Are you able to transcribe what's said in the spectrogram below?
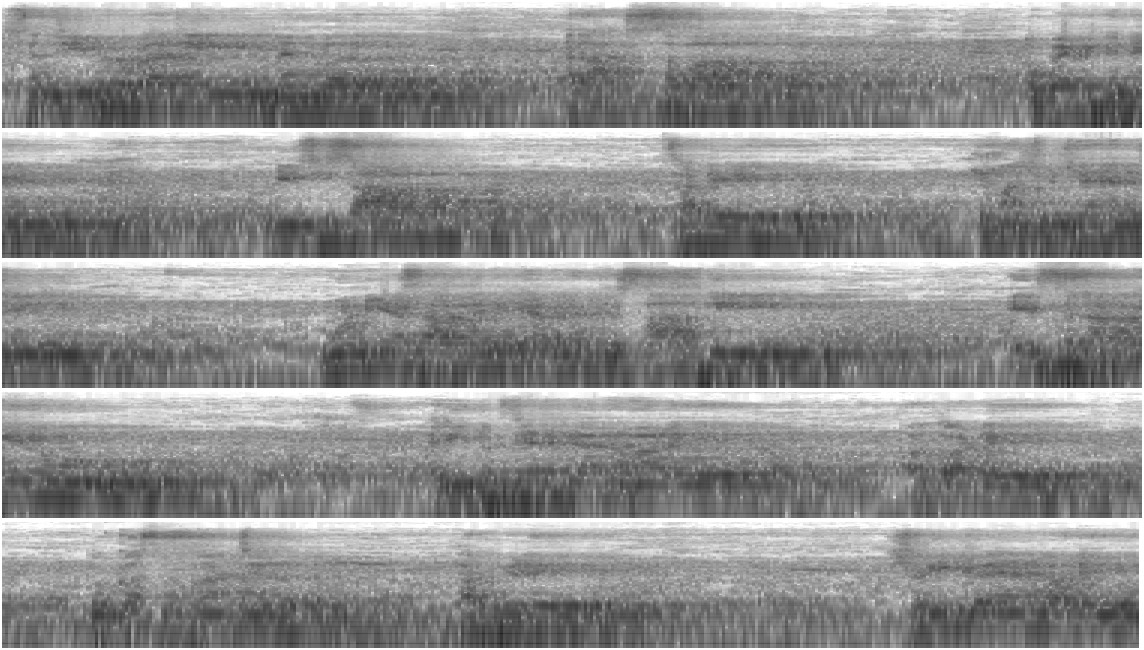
ਸੰਜੀਵ ਅਰੋੜਾ ਜੀ, ਮੈਂਬਰ ਰਾਜ ਸਭਾ, ਉਹ ਬੈਠੇ ਨੇ। ਡੀਸੀ ਸਾਹਿਬ, ਸਾਡੇ ਹਿਮਾਂਸ਼ੂ ਜੈਨ ਜੀ, ਮੁੰਡੀਆਂ ਸਾਹਿਬ ਦੇ ਕੈਬਨਿਟ ਦੇ ਸਾਥੀ, ਇਸ ਇਲਾਕੇ ਨੂੰ ਰਿਪਰੈਜ਼ੈਂਟ ਕਰਨ ਵਾਲੇ ਔਰ ਤੁਹਾਡੇ ਦੁੱਖਾਂ ਸੁੱਖਾਂ 'ਚ ਹਰ ਵੇਲੇ ਸ਼ਰੀਕ ਰਹਿਣ ਵਾਲੇ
